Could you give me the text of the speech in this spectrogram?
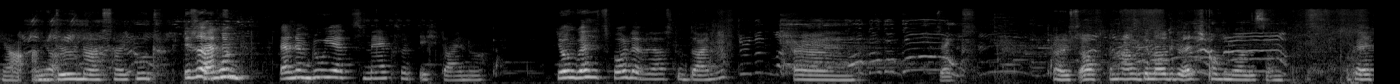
Ja, am Ja. Döner ist halt gut. Ist Dann nimm, dann nimm du jetzt Max und ich deine. Junge, welches Balllevel hast du deine? Ähm, 6. Ja, ich auch. Dann haben wir genau die gleiche. An. Okay.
